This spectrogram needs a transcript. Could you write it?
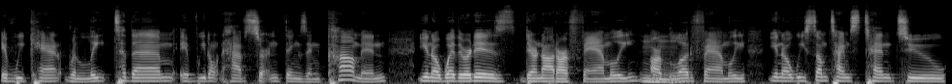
if we can't relate to them, if we don't have certain things in common, you know, whether it is they're not our family, our mm-hmm. blood family, you know, we sometimes tend to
